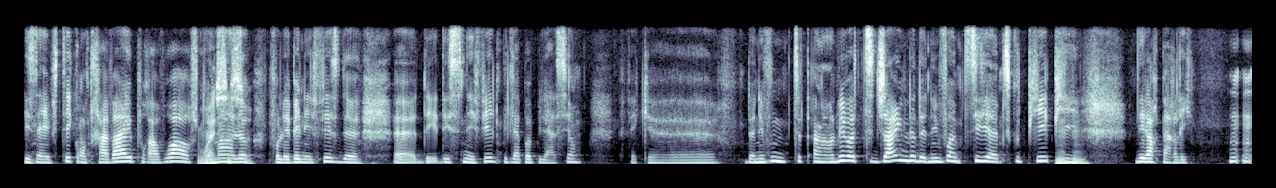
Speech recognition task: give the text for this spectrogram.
les invités qu'on travaille pour avoir, justement, Ouais, là, ça. pour le bénéfice de, euh, des, des cinéphiles puis de la population. Fait que, euh, donnez-vous une petite... Enlevez votre petite gêne, donnez-vous un petit, un petit coup de pied, puis Mhm. venez leur parler. Mm-mm.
